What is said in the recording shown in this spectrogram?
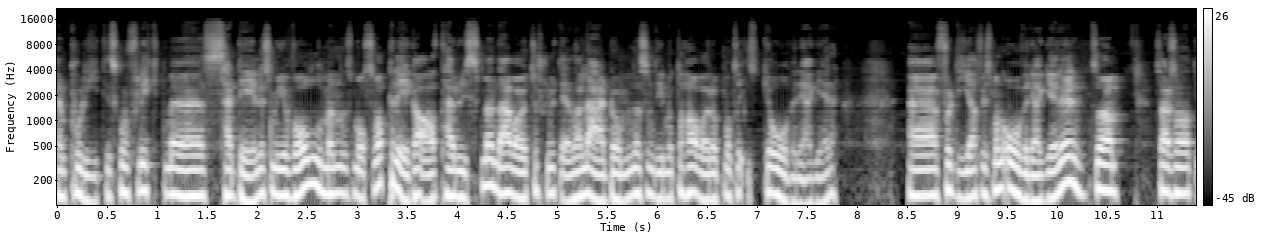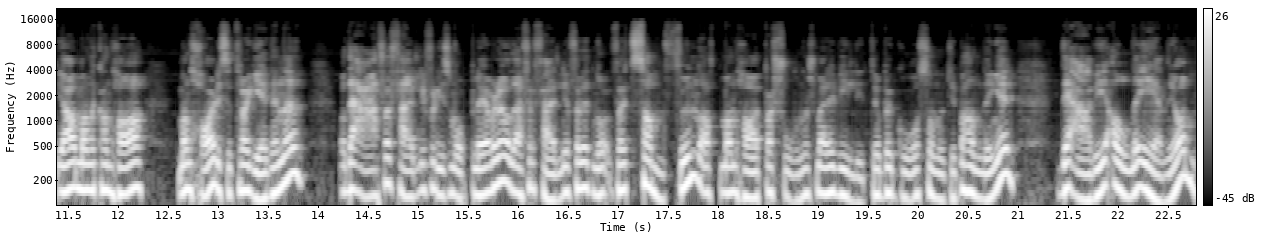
en politisk konflikt med særdeles mye vold, men som også var prega av terrorisme. Der var jo til slutt en av lærdommene som de måtte ha, var å på en måte ikke overreagere. fordi at hvis man overreagerer, så, så er det sånn at ja, man kan ha Man har disse tragediene. Og det er forferdelig for de som opplever det, og det er forferdelig for et, for et, samfunn at man har personer som er villige til å begå sånne type handlinger. Det er vi alle enige om.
